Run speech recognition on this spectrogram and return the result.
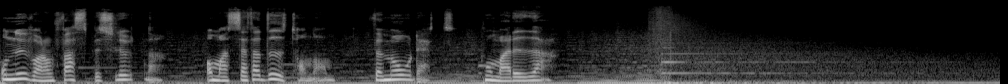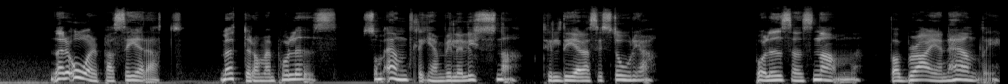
och nu var de fast beslutna om att sätta dit honom för mordet på Maria. När år passerat mötte de en polis som äntligen ville lyssna till deras historia. Polisens namn var Brian Handley.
